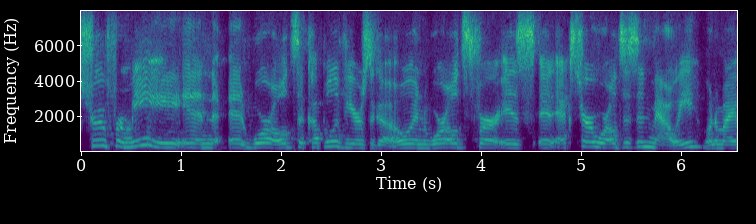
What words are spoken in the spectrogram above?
true for me in at Worlds a couple of years ago. And Worlds for is Xterra Worlds is in Maui, one of my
